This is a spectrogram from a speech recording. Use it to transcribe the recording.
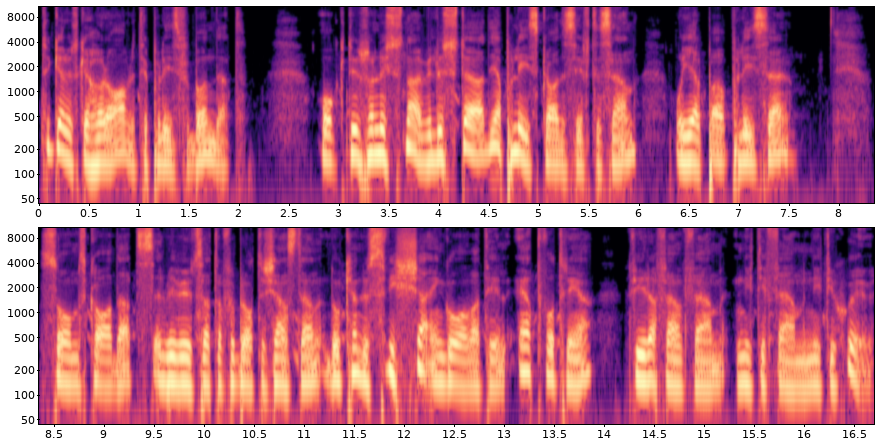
tycker jag du ska höra av dig till Polisförbundet. Och du som lyssnar, vill du stödja Polisskadestiftelsen och hjälpa poliser som skadats eller blivit utsatta för brott i tjänsten, då kan du swisha en gåva till 123 455 95 97.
